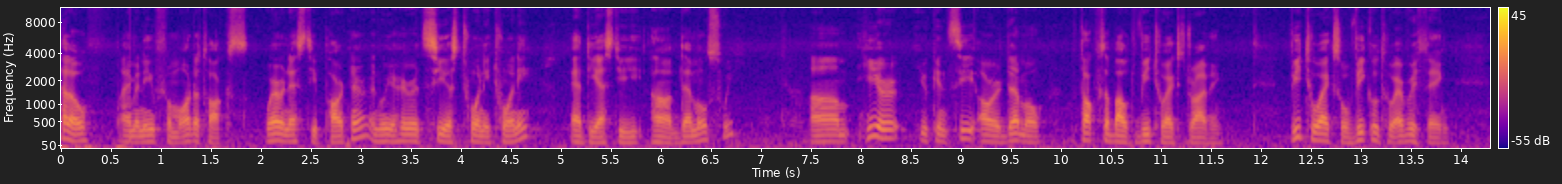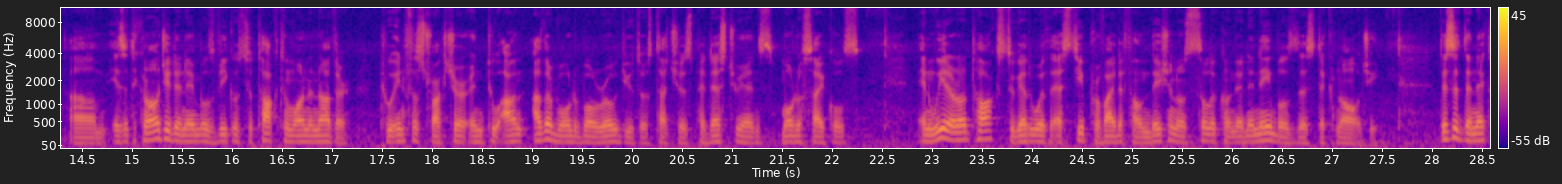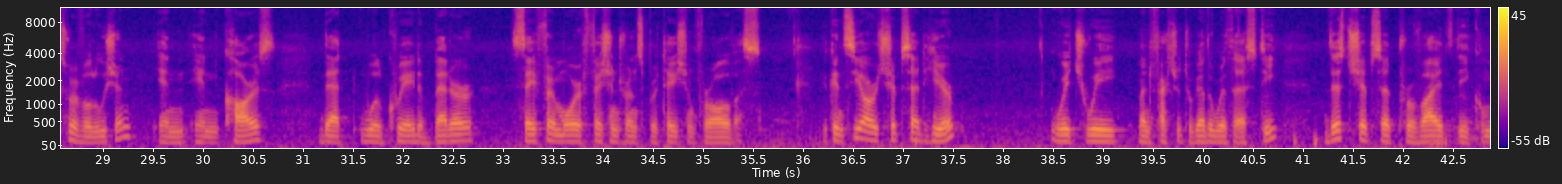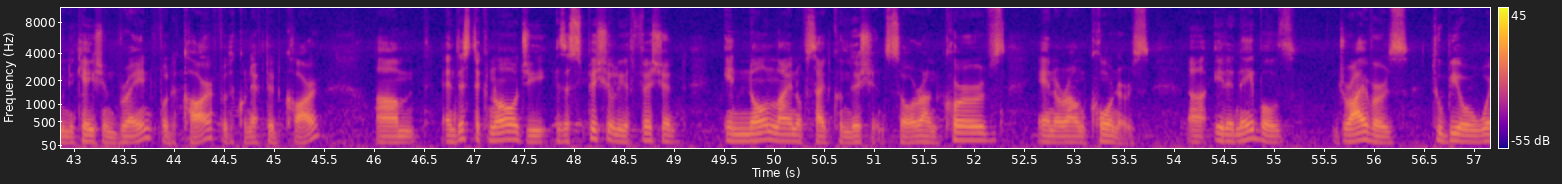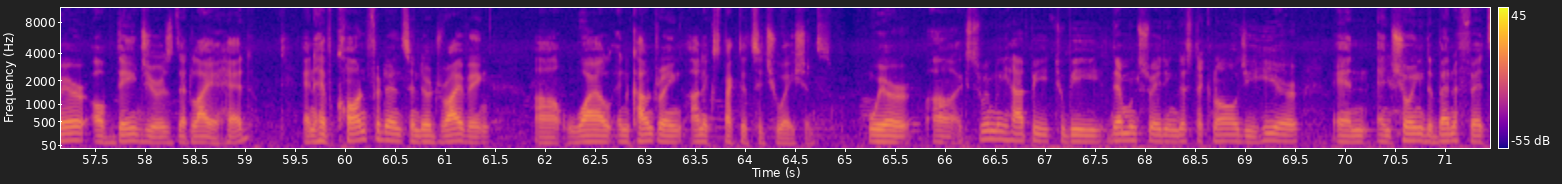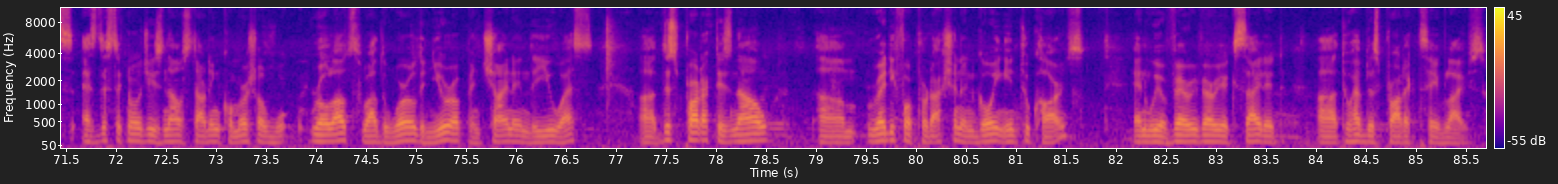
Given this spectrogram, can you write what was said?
Hello, I'm Aniv from Autotalks. We're an ST partner, and we are here at CES 2020 at the ST uh, demo suite. Um, here you can see our demo talks about V2X driving. V2X, or Vehicle to Everything, um, is a technology that enables vehicles to talk to one another, to infrastructure, and to other vulnerable road users, such as pedestrians, motorcycles. And we at Autotalks, together with ST, provide a foundational silicon that enables this technology. This is the next revolution in, in cars that will create a better, safer, more efficient transportation for all of us. You can see our chipset here, which we manufacture together with ST. This chipset provides the communication brain for the car, for the connected car. Um, and this technology is especially efficient in non-line of sight conditions, so around curves and around corners. Uh, it enables drivers to be aware of dangers that lie ahead and have confidence in their driving uh, while encountering unexpected situations. We're uh, extremely happy to be demonstrating this technology here and, and showing the benefits as this technology is now starting commercial rollouts throughout the world in Europe and China and the US. Uh, this product is now um, ready for production and going into cars and we are very, very excited uh, to have this product save lives.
